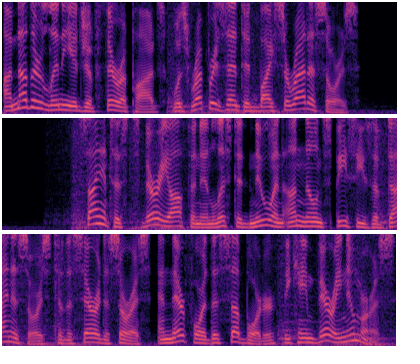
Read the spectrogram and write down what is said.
Another lineage of theropods was represented by ceratosaurs. Scientists very often enlisted new and unknown species of dinosaurs to the Ceratosaurus and therefore this suborder became very numerous.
